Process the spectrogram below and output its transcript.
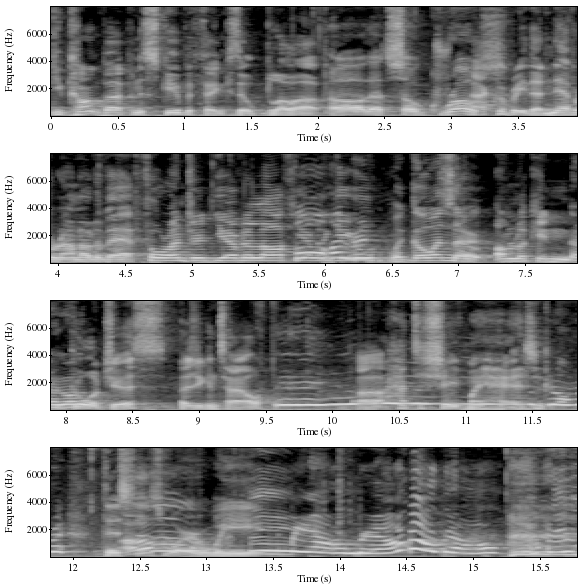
you can't burp in a scuba thing because it'll blow up. Oh, that's so gross. Aqua breather never ran out of air. 400, you having a laugh? You having a 400? giggle? We're going so, there. I'm looking go- gorgeous, as you can tell. Uh, had to shave my head. Get over it. This is where we. Meow, meow, meow, meow. Meow, meow, meow,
